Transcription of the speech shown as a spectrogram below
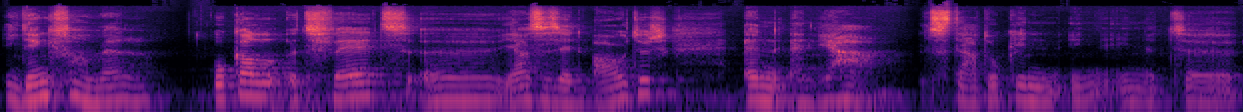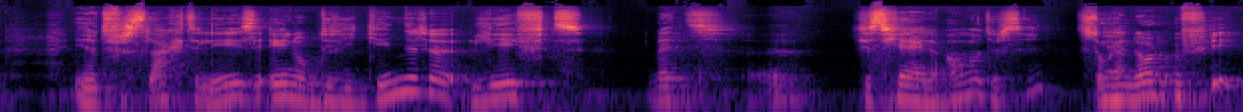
Ik denk van wel. Ook al het feit, ja, ze zijn ouder. En, en ja, het staat ook in, in, in, het, in het verslag te lezen. Een op drie kinderen leeft met uh, gescheiden ouders. Hè? Dat is toch ja. enorm veel.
